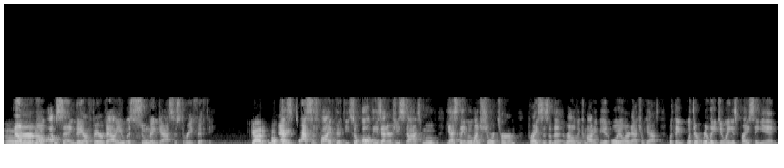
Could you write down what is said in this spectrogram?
Uh, no, no, no, no. I'm saying they are fair value, assuming gas is 350. Got it. Okay. Gas, gas is 550. So all these energy stocks move. Yes, they move on short-term prices of the relevant commodity, be it oil or natural gas. But they what they're really doing is pricing in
